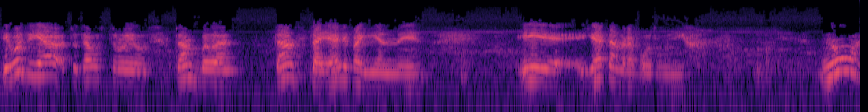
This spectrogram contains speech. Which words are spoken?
И вот я туда устроилась. Там было, там стояли военные. И я там работала у них. Ну,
